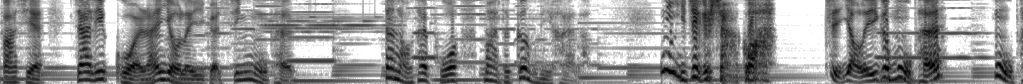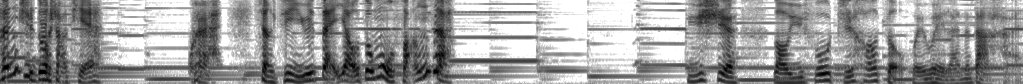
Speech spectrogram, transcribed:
发现家里果然有了一个新木盆。但老太婆骂得更厉害了：“你这个傻瓜，只要了一个木盆，木盆值多少钱？快向金鱼再要座木房子！”于是老渔夫只好走回蔚蓝的大海，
